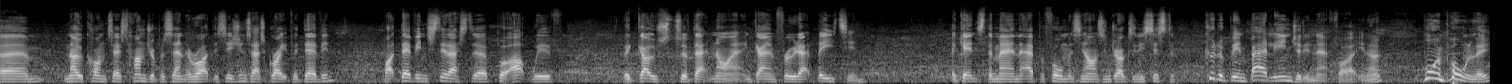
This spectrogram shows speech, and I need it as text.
Um, no contest, 100% the right decisions. That's great for Devin. But Devin still has to put up with the ghosts of that night and going through that beating against the man that had performance enhancing drugs in his system. Could have been badly injured in that fight, you know. More importantly,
